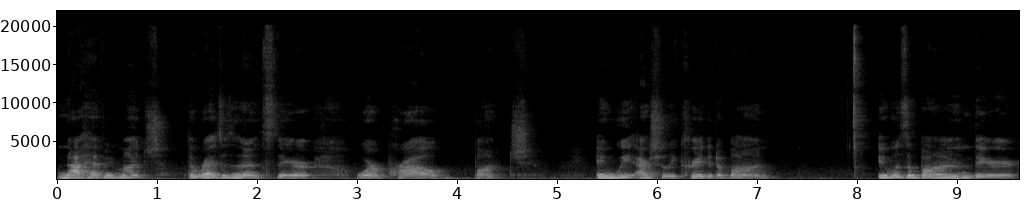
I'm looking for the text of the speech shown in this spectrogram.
not having much, the residents there were a proud bunch. And we actually created a bond. It was a bond there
